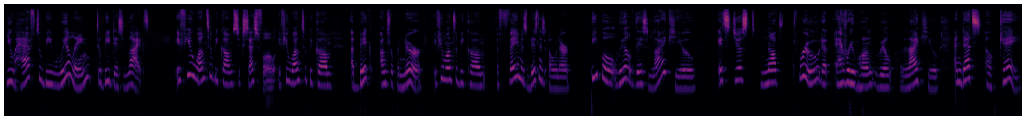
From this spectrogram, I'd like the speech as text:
you have to be willing to be disliked. If you want to become successful, if you want to become a big entrepreneur, if you want to become a famous business owner, people will dislike you. It's just not true that everyone will like you. And that's okay.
